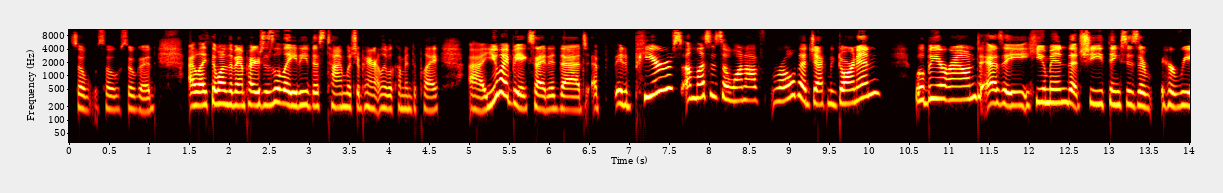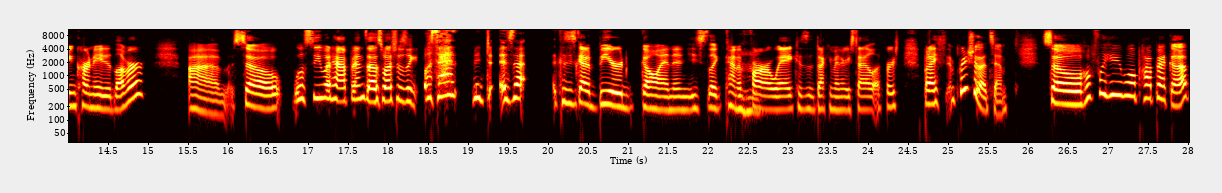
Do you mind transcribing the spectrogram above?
so so so good. I like that one of the vampires is a lady this time which apparently will come into play. Uh you might be excited that it appears unless it's a one-off role that Jake McDorman will be around as a human that she thinks is a, her reincarnated lover. Um so we'll see what happens. I was watching i was like was that is that because he's got a beard going and he's like kind of Mhm. far away because of the documentary style at first. But I, I'm pretty sure that's him. So hopefully he will pop back up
